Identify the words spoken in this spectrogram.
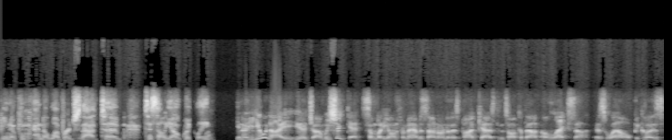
you know, can kind of leverage that to, to sell you out quickly you know, you and I, you know, John, we should get somebody on from Amazon onto this podcast and talk about Alexa as well. Because,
